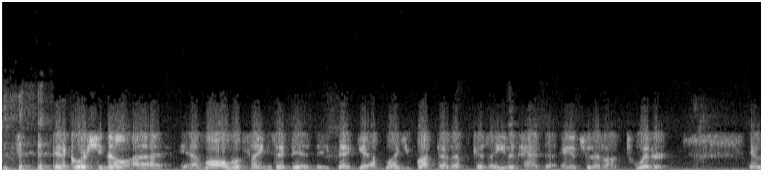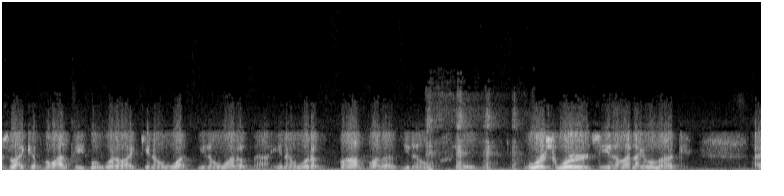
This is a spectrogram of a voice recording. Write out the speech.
and of course, you know, I, of all the things I did, that, I'm glad you brought that up because I even had to answer that on Twitter. It was like a lot of people were like, you know, what, you know, what a, you know, what a bum, what a, you know, worse words, you know. And I go, look, I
